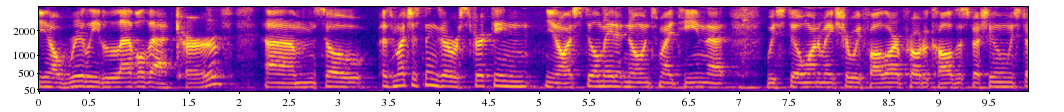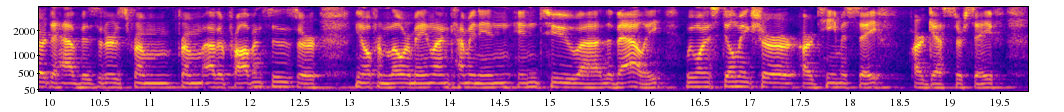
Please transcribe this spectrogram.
you know really level that curve. Um, so as much as things are restricting you know i still made it known to my team that we still want to make sure we follow our protocols especially when we start to have visitors from from other provinces or you know from lower mainland coming in into uh, the valley. We want to still make sure our team is safe our guests are safe.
